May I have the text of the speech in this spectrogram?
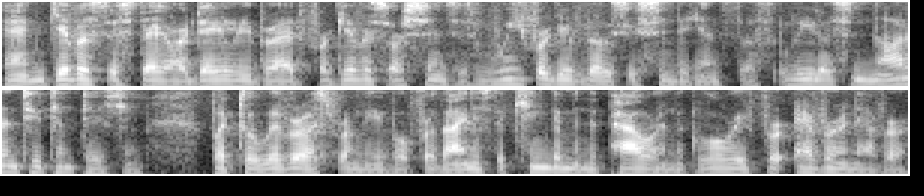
And give us this day our daily bread. Forgive us our sins as we forgive those who sinned against us. Lead us not into temptation, but deliver us from evil. For thine is the kingdom and the power and the glory forever and ever.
